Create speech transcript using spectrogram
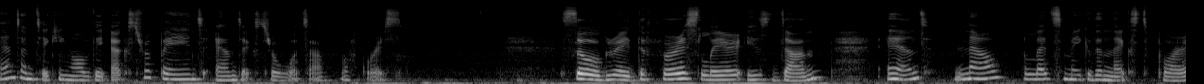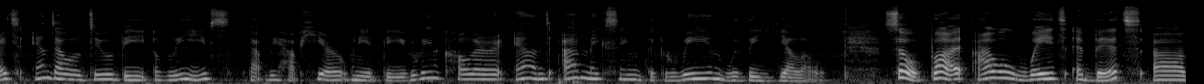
And I'm taking off the extra paint and extra water of course. So great the first layer is done. And now let's make the next part. And I will do the leaves that we have here. We need the green color and I'm mixing the green with the yellow so but I will wait a bit uh,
